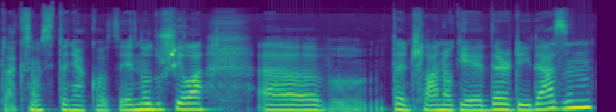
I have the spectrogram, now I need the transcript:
tak som si to nejako zjednodušila. Ten článok je Dirty Dozen.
